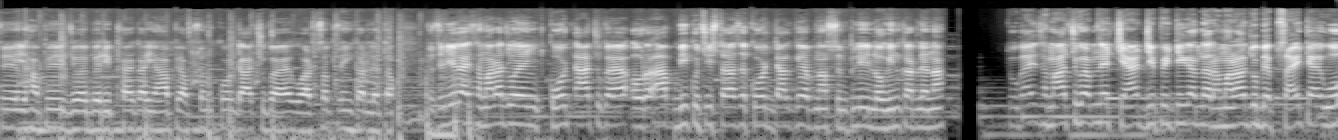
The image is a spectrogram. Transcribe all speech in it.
से यहाँ पे जो है वेरीफाई का यहाँ पे ऑप्शन कोड आ चुका है। व्हाट्सअप से ही कर लेता हूँ। तो चलिए गाइस हमारा जो है कोड आ चुका है और आप भी कुछ इस तरह से कोड डाल के अपना सिंपली लॉगिन कर लेना। तो गाइज़ हम आ चुका है अपने चैट जीपीटी के अंदर। हमारा जो वेबसाइट है वो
